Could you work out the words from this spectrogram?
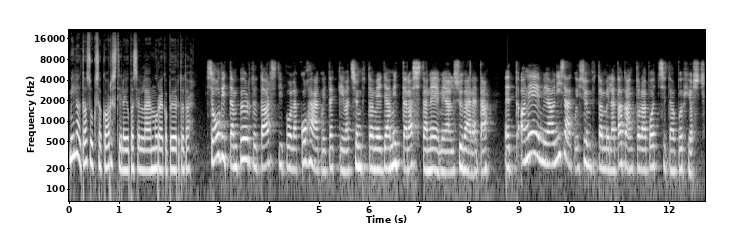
millal tasuks aga arstile juba selle murega pöörduda? soovitan pöörduda arsti poole kohe, kui tekivad sümptomid ja mitte lasta aneemial süveneda. et aneemia on ise kui sümptom, mille tagant tuleb otsida põhjust.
